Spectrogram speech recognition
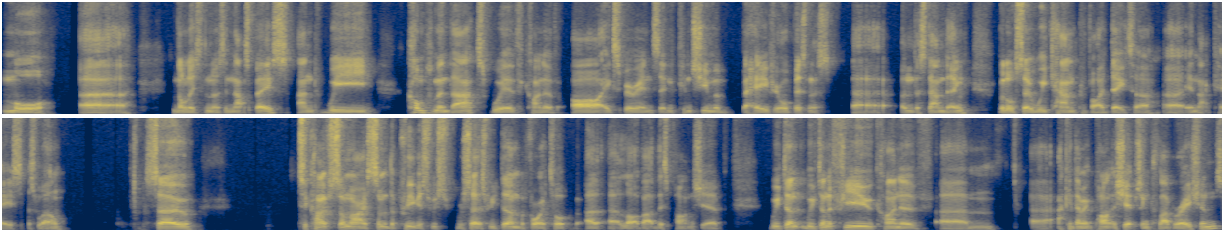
more uh, knowledge than us in that space, and we complement that with kind of our experience in consumer behavior or business uh, understanding, but also we can provide data uh, in that case as well. So to kind of summarize some of the previous research we've done before I talk a, a lot about this partnership, we've done we've done a few kind of um, uh, academic partnerships and collaborations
